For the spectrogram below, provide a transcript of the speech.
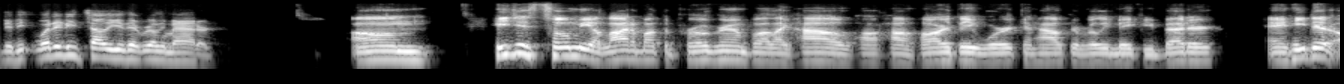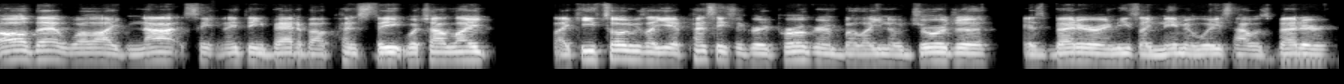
Did he, what did he tell you that really mattered? Um, he just told me a lot about the program, about like how how, how hard they work and how it can really make me better. And he did all that while like not saying anything bad about Penn State, which I like. Like he told me, he's like, yeah, Penn State's a great program, but like, you know, Georgia is better. And he's like naming ways how it's better.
